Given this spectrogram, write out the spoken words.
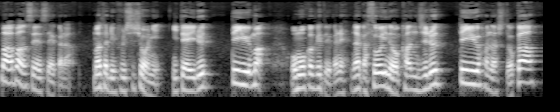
まあアバン先生から、またリフ師匠にいているっていう、まあ、面影というかね、なんかそういうのを感じるっていう話とか、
